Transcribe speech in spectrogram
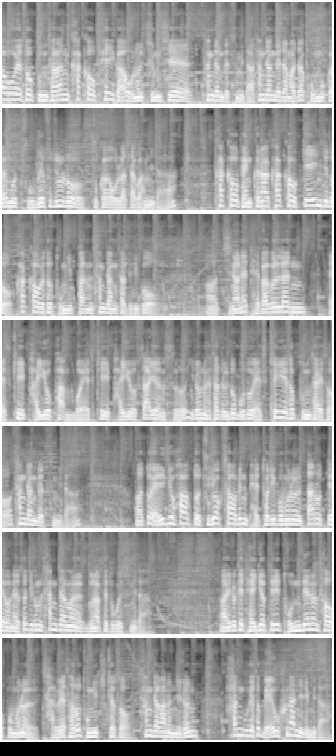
카카오에서 분사한 카카오페이가 오늘 증시에 상장됐습니다. 상장되자마자 공모가의 뭐 두 배 수준으로 주가가 올랐다고 합니다. 카카오뱅크나 카카오 게임즈도 카카오에서 독립한 상장사들이고 어, 지난해 대박을 낸 SK 바이오팜, 뭐 SK 바이오 사이언스 이런 회사들도 모두 SK에서 분사해서 상장됐습니다. 어, 또 LG 화학도 주력 사업인 배터리 부문을 따로 떼어내서 지금 상장을 눈앞에 두고 있습니다. 아, 이렇게 대기업들이 돈 되는 사업 부문을 자회사로 독립시켜서 상장하는 일은 한국에서 매우 흔한 일입니다.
